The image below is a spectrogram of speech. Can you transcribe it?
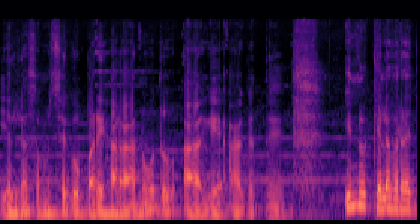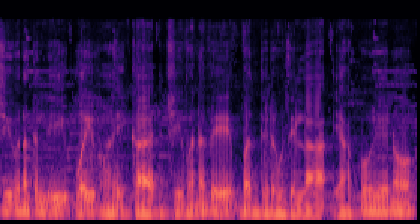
ಎಲ್ಲ ಸಮಸ್ಯೆಗೂ ಪರಿಹಾರ ಅನ್ನುವುದು ಹಾಗೆ ಆಗುತ್ತೆ. ಇನ್ನು ಕೆಲವರ ಜೀವನದಲ್ಲಿ ವೈವಾಹಿಕ ಜೀವನವೇ ಬಂದಿರುವುದಿಲ್ಲ. ಯಾಕೋ ಏನೋ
